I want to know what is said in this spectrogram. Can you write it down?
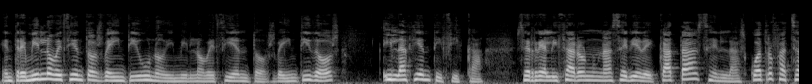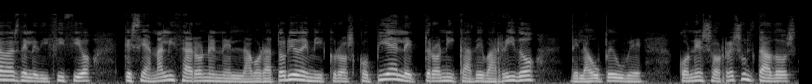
entre 1921 y 1922, y la científica. Se realizaron una serie de catas en las cuatro fachadas del edificio que se analizaron en el Laboratorio de Microscopía Electrónica de Barrido de la UPV. Con esos resultados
